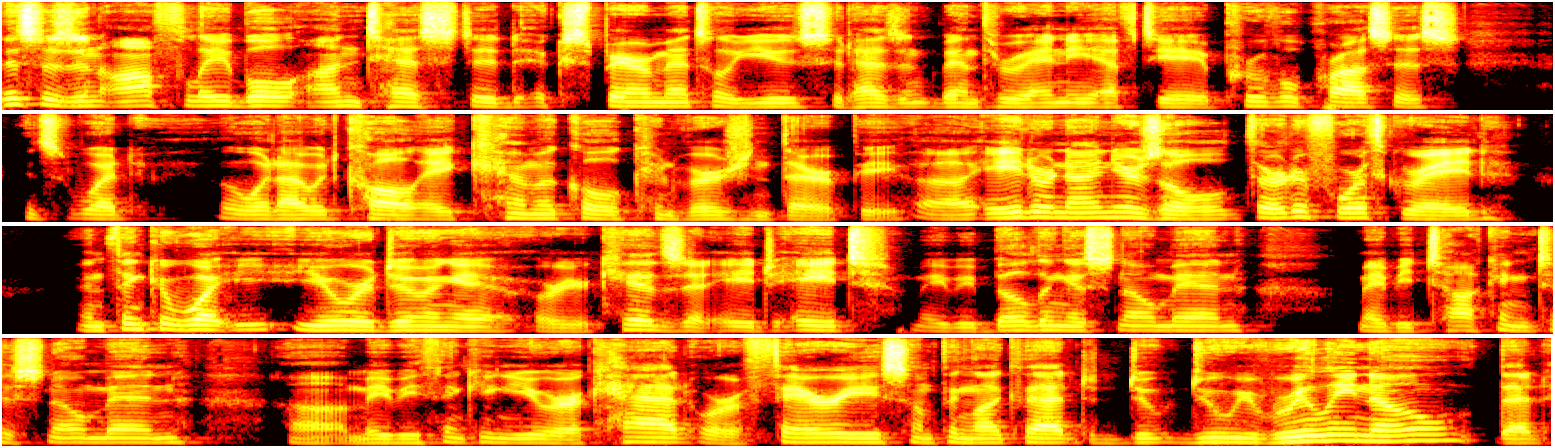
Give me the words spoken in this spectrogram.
This is an off-label, untested, experimental use. It hasn't been through any FDA approval process. It's what, what I would call a chemical conversion therapy. Uh, eight or nine years old, third or fourth grade, and think of what you were doing, at, or your kids at age eight, maybe building a snowman, maybe talking to snowmen, uh, maybe thinking you were a cat or a fairy, something like that. Do, do we really know that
